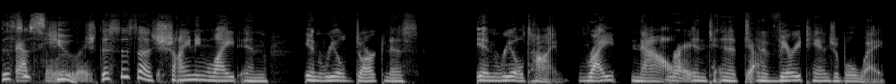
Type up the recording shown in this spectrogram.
this Absolutely. is huge this is a shining light in in real darkness in real time right now Right. in, in, a, Yeah. in a very tangible way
